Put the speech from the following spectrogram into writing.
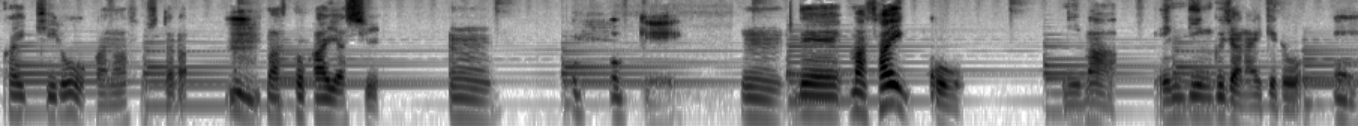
回切ろうかな。そしたら、うん、まあ、都会やし。うん。オッケうん。で、まあ、最後に、まあ、エンディングじゃないけど、ー。うん。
